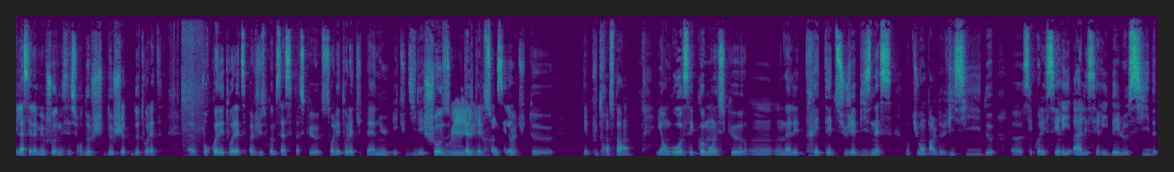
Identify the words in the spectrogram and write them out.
Et là, c'est la même chose, mais c'est sur deux, deux chiottes, deux toilettes. Euh, pourquoi des toilettes C'est pas juste comme ça. C'est parce que sur les toilettes, tu te mets à nu et tu dis les choses telles qu'elles sont. C'est là où tu te le plus transparent. Et en gros, c'est comment est-ce que on, allait traiter de sujets business. Donc, tu vois, on parle de VC, de euh, c'est quoi les séries A, les séries B, le seed,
